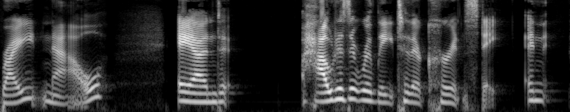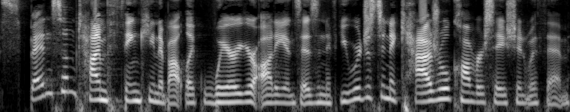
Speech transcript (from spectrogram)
right now? And how does it relate to their current state? And spend some time thinking about like where your audience is and if you were just in a casual conversation with them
